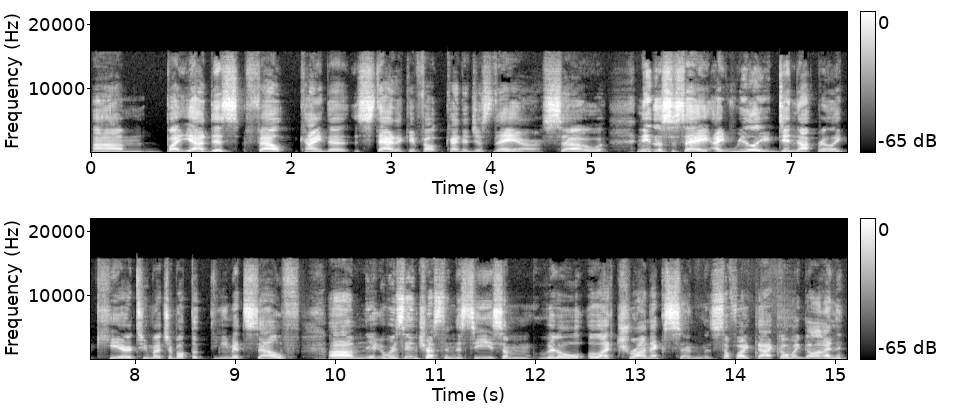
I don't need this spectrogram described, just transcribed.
Um, but yeah, this felt kind of static. It felt kind of just there. So, needless to say, I really did not really care too much about the theme itself. Um, it was interesting to see some little electronics and stuff like that going on.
